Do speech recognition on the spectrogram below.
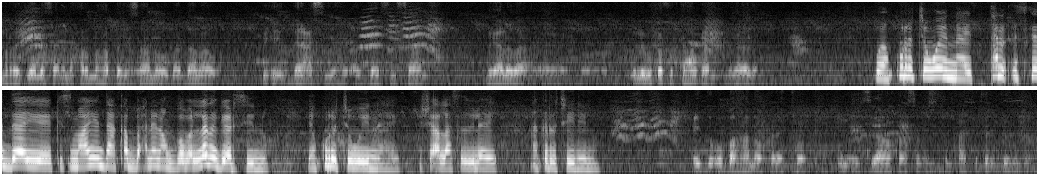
ma rajaynaysaan in xarumaha badisaan oo maadaama wixii ganacsi yahay aad gaarsiisaan magaalada waan ku rajo weynahay tan iska daaye kismaayo intaan ka baxna inaan gobollada gaadhsiino yaan ku rajo weynahay. Insha allah sida ilaahay aan ka rajaynayno cidda u baahan oo kaleeto in ay sidaan oo kale samaysato maxaa fikir u jeedin lahaa?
